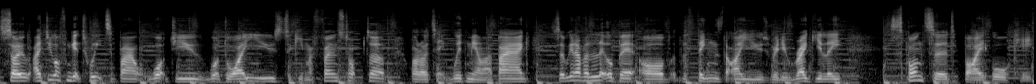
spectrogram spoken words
So I do often get tweets about what do you, what do I use to keep my phone topped up, what do I take with me on my bag. So we're gonna have a little bit of the things that I use really regularly, sponsored by Aukey.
